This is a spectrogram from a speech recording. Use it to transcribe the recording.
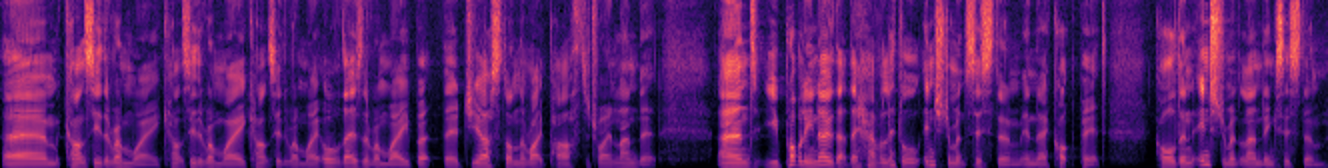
Um, can't see the runway, can't see the runway, can't see the runway. Oh, there's the runway, but they're just on the right path to try and land it. And you probably know that they have a little instrument system in their cockpit called an instrument landing system.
